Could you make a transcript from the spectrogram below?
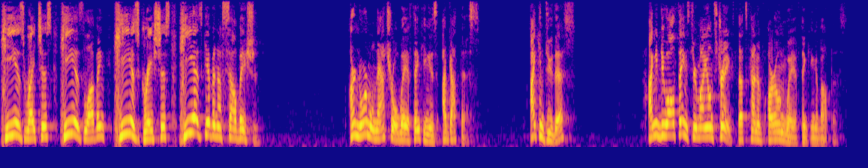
He is righteous, He is loving, He is gracious, He has given us salvation. Our normal, natural way of thinking is, I've got this. I can do this. I can do all things through my own strength. That's kind of our own way of thinking about this.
